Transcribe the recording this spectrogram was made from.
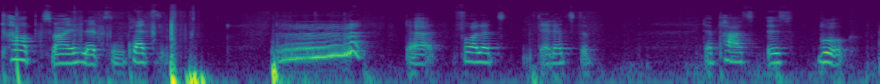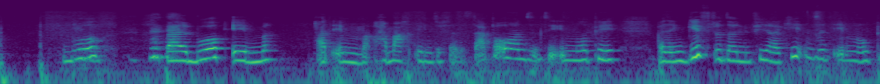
Top 2 letzten Plätzen. Der vorletzte, der letzte, der Pass ist Burg. Burg, weil Burg eben hat eben, macht eben durch seine Star Power und sind sie eben OP. Weil sein Gift und seine vier Raketen sind eben OP.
